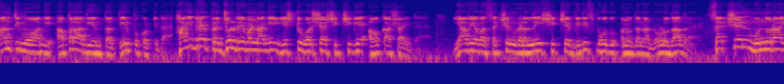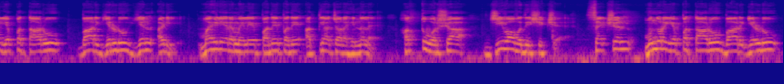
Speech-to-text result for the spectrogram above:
ಅಂತಿಮವಾಗಿ ಅಪರಾಧಿ ಅಂತ ತೀರ್ಪು ಕೊಟ್ಟಿದೆ. ಹಾಗಿದ್ರೆ ಪ್ರಜ್ವಲ್ ರೇವಣ್ಣಗೆ ಎಷ್ಟು ವರ್ಷ ಶಿಕ್ಷೆಗೆ ಅವಕಾಶ ಇದೆ? ಯಾವ್ಯಾವ ಸೆಕ್ಷನ್ಗಳಲ್ಲಿ ಶಿಕ್ಷೆ ವಿಧಿಸಬಹುದು ಅನ್ನೋದನ್ನ ನೋಡೋದಾದ್ರೆ, ಸೆಕ್ಷನ್ ಮುನ್ನೂರ ಎಪ್ಪತ್ತಾರು ಬಾರ್ ಎರಡು ಎನ್ ಅಡಿ ಮಹಿಳೆಯರ ಮೇಲೆ ಪದೇ ಪದೇ ಅತ್ಯಾಚಾರ ಹಿನ್ನೆಲೆ ಹತ್ತು ವರ್ಷ ಜೀವಾವಧಿ ಶಿಕ್ಷೆ. ಸೆಕ್ಷನ್ ಮುನ್ನೂರ ಎಪ್ಪತ್ತಾರು ಬಾರ್ ಎರಡು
